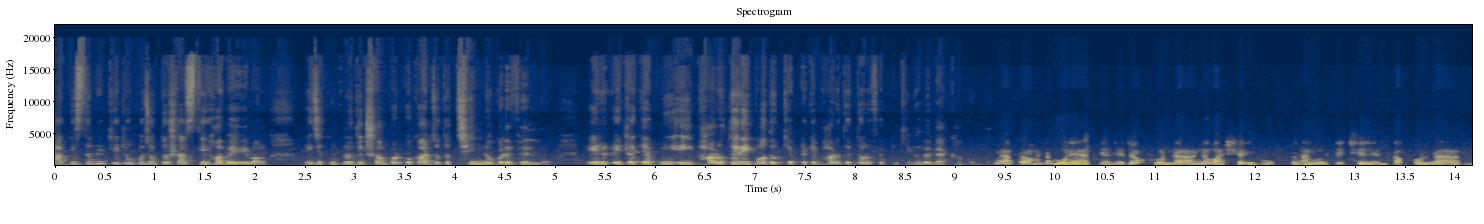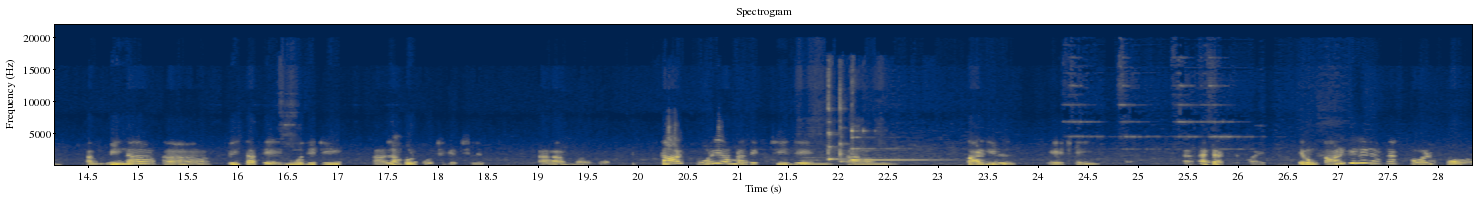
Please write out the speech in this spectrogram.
পাকিস্তানের কি এটা উপযুক্ত শাস্তি হবে? এবং এই যে কূটনৈতিক সম্পর্ক কার্যত ছিন্ন করে ফেলল এর এটাকে আপনি এই ভারতের এই পদক্ষেপটাকে ভারতের তরফে আপনি কীভাবে ব্যাখ্যা করবেন? হ্যাঁ, আপনার হয়তো মনে আছে যে যখন নওয়াজ শরীফ প্রধানমন্ত্রী ছিলেন তখন বিনা ভিসাতে মোদিজি লাহোর পৌঁছে গেছিলেন। তারপরে আমরা দেখছি যে কার্গিল সেই অ্যাটাক হয়। এবং কার্গিলের অ্যাটাক হওয়ার পর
